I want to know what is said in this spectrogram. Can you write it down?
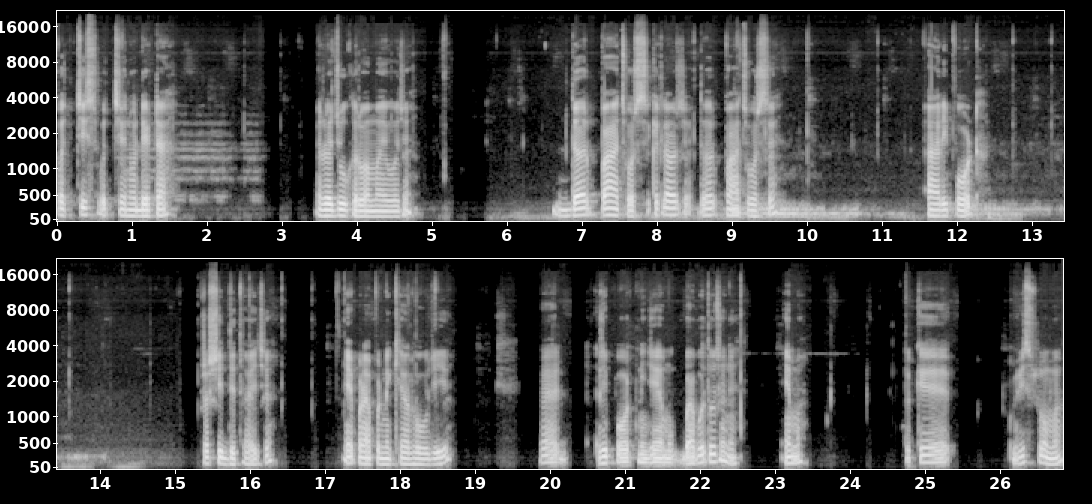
પચીસ વચ્ચેનો ડેટા રજૂ કરવામાં આવ્યો છે. દર પાંચ વર્ષે, કેટલા વર્ષે? દર પાંચ વર્ષે આ રિપોર્ટ પ્રસિદ્ધ થાય છે. એ પણ આપણને ખ્યાલ હોવો જોઈએ. રિપોર્ટની જે અમુક બાબતો છે ને, એમાં તો કે વિશ્વમાં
